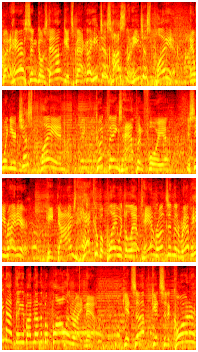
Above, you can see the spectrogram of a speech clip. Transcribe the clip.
But Harrison goes down, gets back. Oh, he just hustling. He just playing. And when you're just playing, good things happen for you. You see right here, he dives, heck of a play with the left hand, runs into the ref. He's not thinking about nothing but balling right now. Gets up, gets to the corner.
